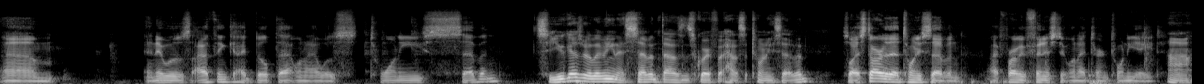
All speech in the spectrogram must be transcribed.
um, and it was. I think I built that when I was 27. So you guys are living in a 7,000 square foot house at 27? So I started at 27. I probably finished it when I turned 28. Uh,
